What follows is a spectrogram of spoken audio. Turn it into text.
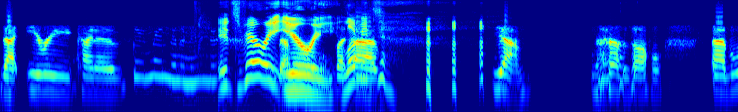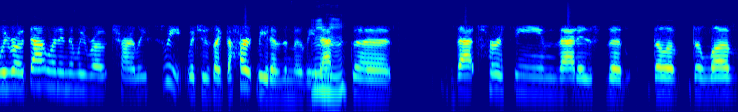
that eerie kind of. It's very eerie. but, Let me. uh, t- Yeah, that was awful. Uh, but we wrote that one, and then we wrote Charlie Sweet, which is like the heartbeat of the movie. Mhm. That's the that's her theme. That is the the the love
